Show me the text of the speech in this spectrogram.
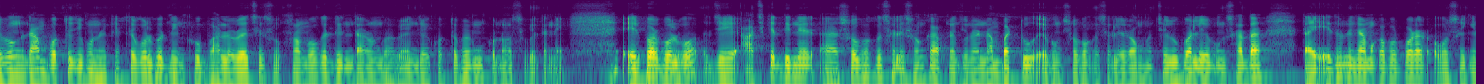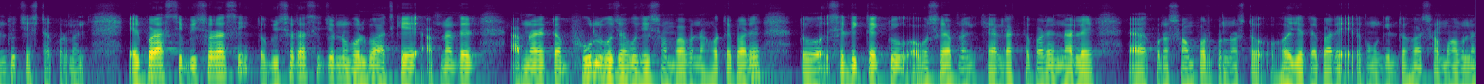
এবং দাম্পত্য জীবনের ক্ষেত্রে বলব, দিন খুব ভালো রয়েছে সুখ সম্পর্কের দিন দারুণভাবে এনজয় করতে পারবেন, কোনো অসুবিধা নেই। এরপর বলব যে, আজকের দিনের সৌভাগ্যশালী সংখ্যা আপনার জন্য নাম্বার টু এবং সৌভাগ্যশালী রং হচ্ছে রূপালী এবং সাদা। তাই এই ধরনের জামা কাপড় পরার অবশ্যই কিন্তু চেষ্টা করবেন। এরপর আসছি বিশ্বরাশি। তো বিশ্বরাশির জন্য বলব আজকে আপনাদের আপনার একটা ভুল বোঝাবুঝির সম্ভাবনা হতে পারে। তো সেদিকটা একটু অবশ্যই আপনাকে খেয়াল রাখতে পারেন নাহলে আহ, কোনো সম্পর্ক নষ্ট হয়ে যেতে পারে। এরকম কিন্তু হওয়ার সম্ভাবনা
